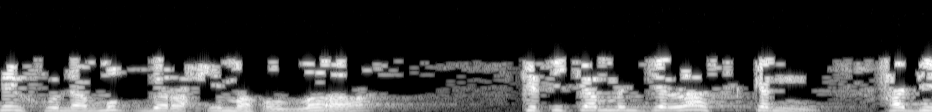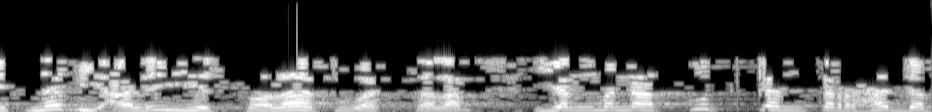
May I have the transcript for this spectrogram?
Syekhuna Mukbar rahimahullah ketika menjelaskan hadis Nabi alaihi salatu wassalam yang menakutkan terhadap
